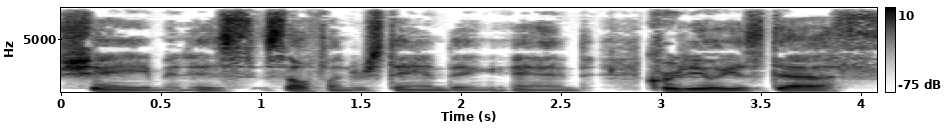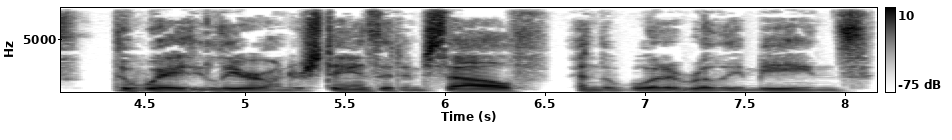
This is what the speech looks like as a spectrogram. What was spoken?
shame and his self understanding and Cordelia's death, the way Lear understands it himself and the what it really means.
